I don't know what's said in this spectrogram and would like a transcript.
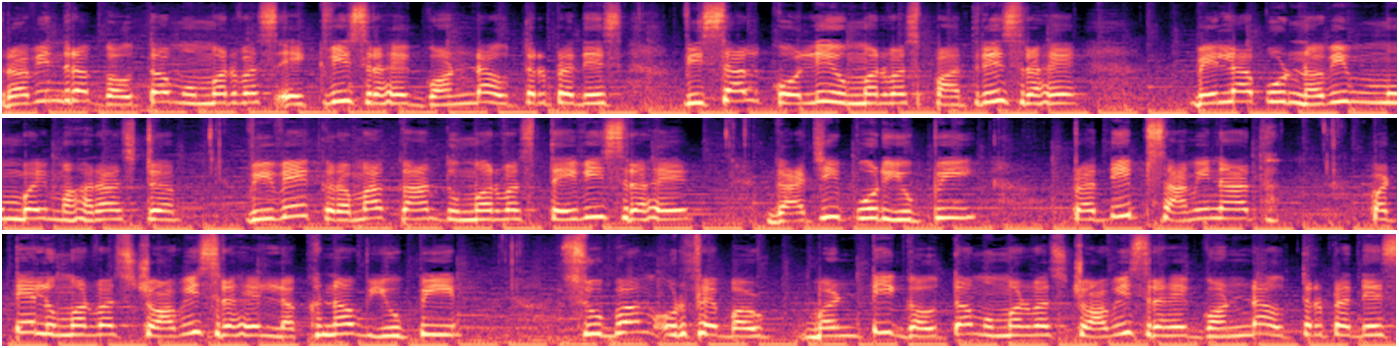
રવિન્દ્ર ગૌતમ ઉંમર વર્ષ એકવીસ રહે ગોંડા ઉત્તર પ્રદેશ વિશાલ કોહલી ઉંમર વર્ષ પાંત્રીસ રહે બેલાપુર નવી મુંબઈ મહારાષ્ટ્ર વિવેક રમાકાંત ઉંમર વર્ષ ત્રેવીસ રહે ગાજીપુર યુપી પ્રદીપ સામીનાથ પટેલ ઉંમર વર્ષ ચોવીસ રહે લખનઉ યુપી શુભમ ઉર્ફે બઉ- બંટી ગૌતમ ઉંમર વર્ષ ચોવીસ રહે ગોંડા ઉત્તર પ્રદેશ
